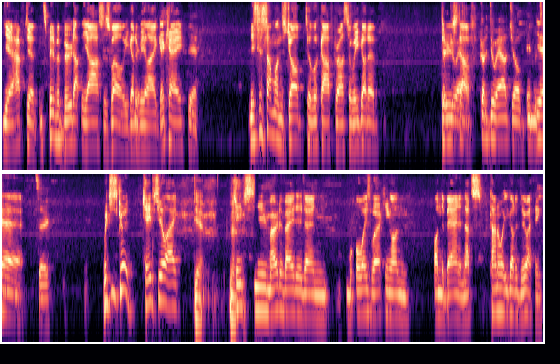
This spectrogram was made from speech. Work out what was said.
yeah, have to. It's a bit of a boot up the ass as well. You got to yeah. be like, okay, yeah, this is someone's job to look after us, so we got to do, do stuff. Got to do our job in return. Yeah. So which is good. Keeps you like yeah, no. keeps you motivated and always working on on the band, and that's kind of what you got to do, I think.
